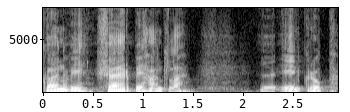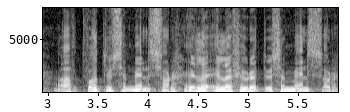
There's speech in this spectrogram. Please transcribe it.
kan vi särbehandla en grupp av 2000 människor eller, eller 4000 människor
